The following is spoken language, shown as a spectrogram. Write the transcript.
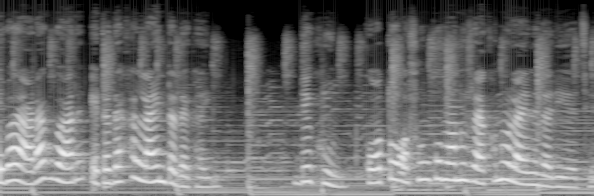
এবার আর একবার এটা দেখার লাইনটা দেখাই। দেখুন কত অসংখ্য মানুষ এখনও লাইনে দাঁড়িয়ে আছে।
